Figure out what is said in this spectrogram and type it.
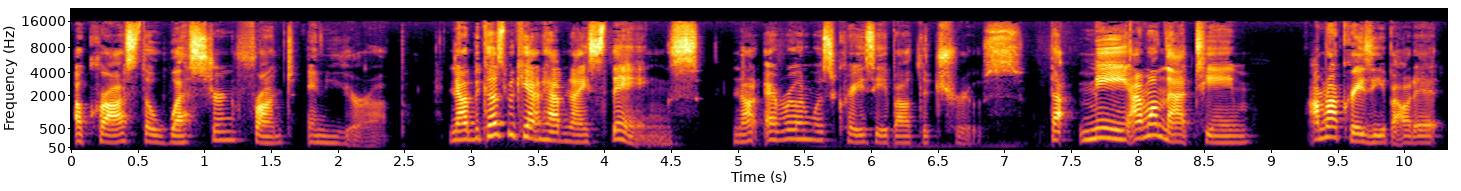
across the Western Front in Europe. Now, because we can't have nice things, not everyone was crazy about the truce. That me, I'm on that team. I'm not crazy about it.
